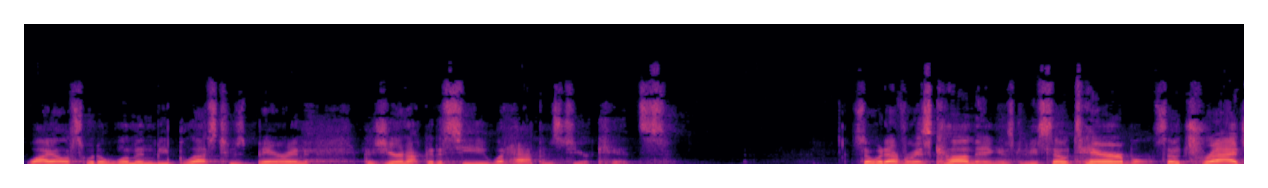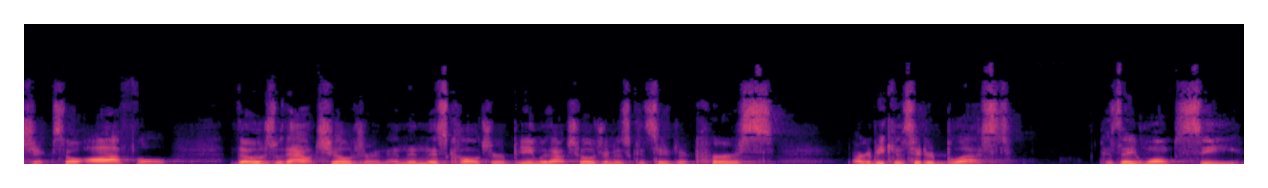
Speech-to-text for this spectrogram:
Why else would a woman be blessed who's barren? Because you're not going to see what happens to your kids. So whatever is coming is going to be so terrible, so tragic, so awful. Those without children, and in this culture, being without children is considered a curse, are going to be considered blessed because they won't see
